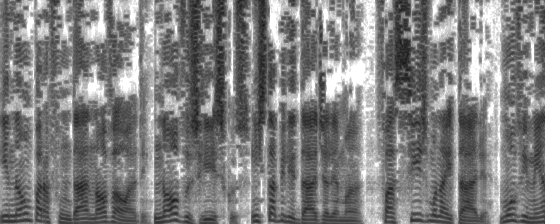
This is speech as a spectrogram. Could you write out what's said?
e não para fundar nova ordem. Novos riscos, instabilidade alemã, fascismo na Itália, movimento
